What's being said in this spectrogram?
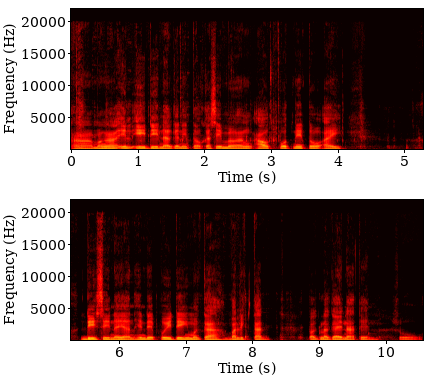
ah, mga LED na ganito kasi mga output nito ay DC na yan. Hindi pwedeng magkabaliktad paglagay natin. So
